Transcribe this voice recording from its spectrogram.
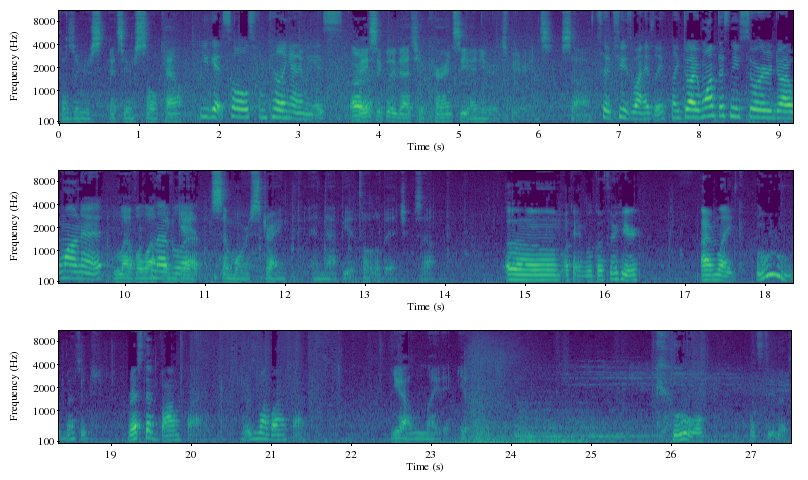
Those are your. It's your soul count. You get souls from killing enemies. Alright. Basically, that's your currency and your experience. So So choose wisely. Like, do I want this new sword or do I want to? level up Level and get up. some more strength and not be a total bitch. So Um, okay, we'll go through here. I'm like, ooh, message. Rest at bonfire. Where's my bonfire? you gotta light it. Yep. Cool. Let's do this.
